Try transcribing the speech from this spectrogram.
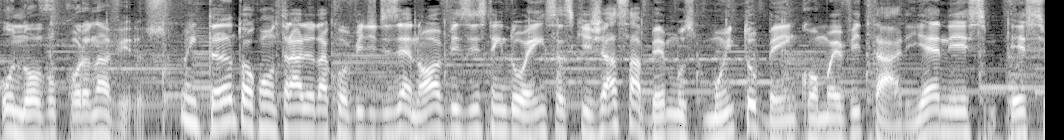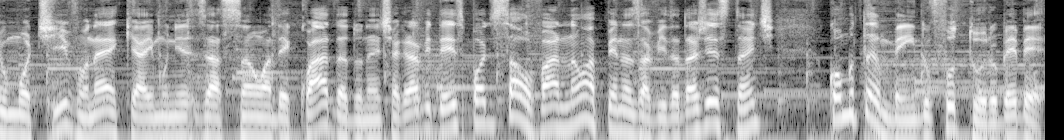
o novo coronavírus. No entanto, ao contrário da Covid-19, existem doenças que já sabemos muito bem como evitar. E é nesse esse o motivo, né, que a imunização adequada durante a gravidez pode salvar não apenas a vida da gestante, como também do futuro bebê.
